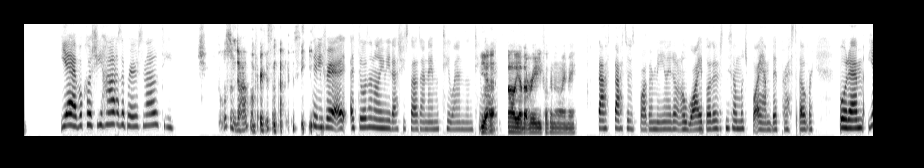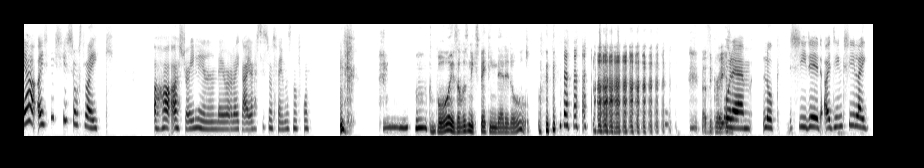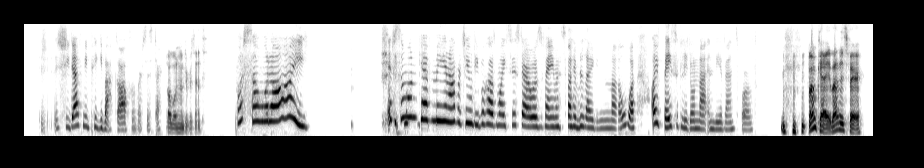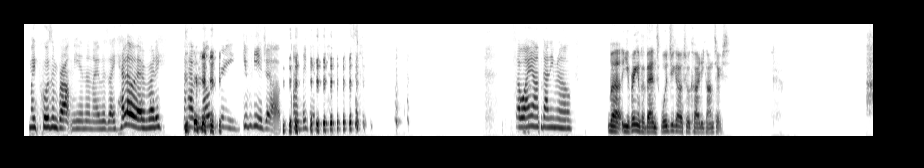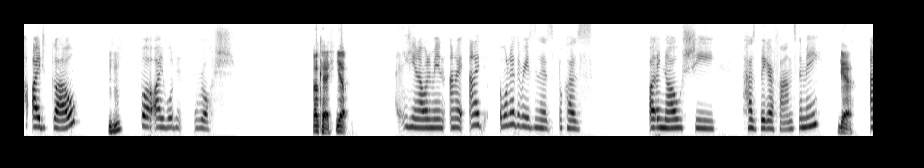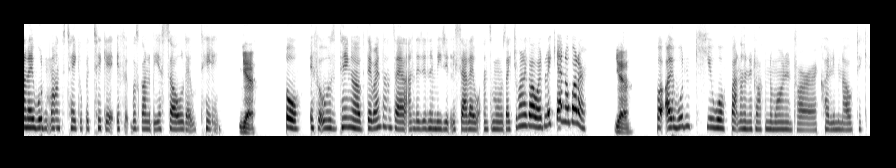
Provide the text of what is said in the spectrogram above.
Yeah, because she has a personality. She doesn't have a personality. To be fair, it, it does annoy me that she spells her name with two N's and two Yeah. I's. Oh yeah, that really fucking annoyed me. That that does bother me, and I don't know why it bothers me so much, but I am a bit pressed over. But um, yeah, I think she's just like a hot Australian, and they were like, "I "Ah, your sister's famous enough." One. Oh, the boys. I wasn't expecting that at all. That's a great. But um, look, she did. I think she like she definitely piggybacked off of her sister. Oh, 100%. But so would I. If someone gave me an opportunity because my sister was famous, I'd be like, no. I've basically done that in the events world. Okay, that is fair. My cousin brought me in and I was like, hello, everybody. I have no degree. Give me a job. And they did. So I am Dannii Minogue. Well, you bring up events. Would you go to a Kylie concert? I'd go, hmm but I wouldn't rush. Okay, yeah, You know what I mean? And I and I one of the reasons is because I know she has bigger fans than me, yeah, and I wouldn't want to take up a ticket if it was going to be a sold out thing. yeah, But if it was a thing of they went on sale and they didn't immediately sell out, and someone was like, "Do you want to go?" I'd be like, "Yeah, no bother." yeah. But I wouldn't queue up at nine o'clock in the morning for a Kylie Minogue ticket.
